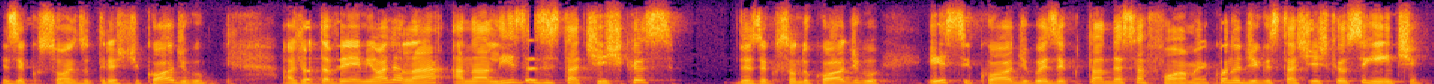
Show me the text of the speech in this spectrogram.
execuções do trecho de código, a JVM olha lá, analisa as estatísticas da execução do código, esse código é executado dessa forma. Quando eu digo estatística é o seguinte,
